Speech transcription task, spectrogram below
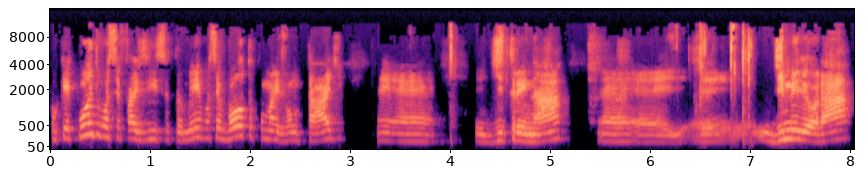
porque quando você faz isso também, você volta com mais vontade né, é, de treinar, é, é, de melhorar,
